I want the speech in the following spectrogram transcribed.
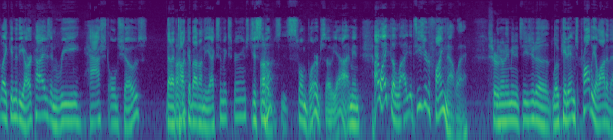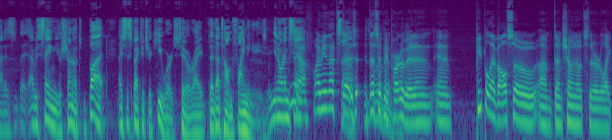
like into the archives and rehashed old shows that I've uh-huh. talked about on the Exum experience, just uh-huh. so, blurb. So yeah, I mean, I like the. It's easier to find that way. Sure. You know what I mean? It's easier to locate it. And it's probably a lot of that is, I was saying your show notes, but I suspect it's your keywords too, right? That, that's how I'm finding it easier. You know what I'm saying? Yeah. Well, I mean, that's, so, that's, that's definitely part of it. And, and people have also um, done show notes that are like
